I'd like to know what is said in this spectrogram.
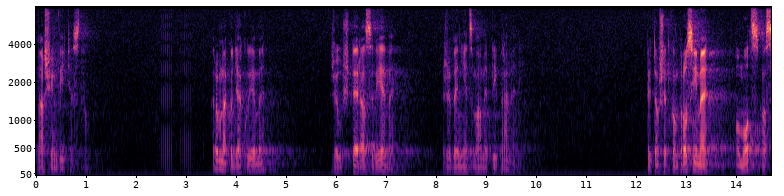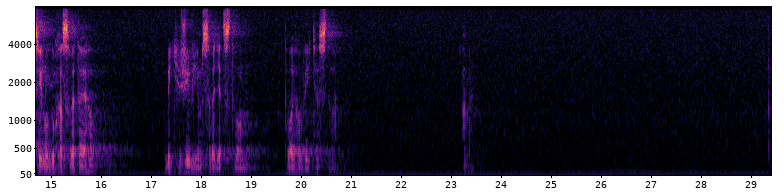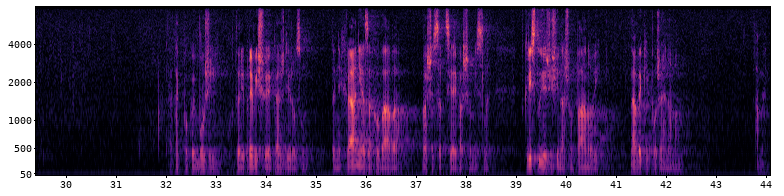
našim víťazstvom. Rovnako ďakujeme, že už teraz vieme, že veniec máme pripravený. Pri tom všetkom prosíme o moc a sílu Ducha Svetého, byť živým svedectvom Tvojho víťazstva. Amen. A tak pokoj Boží, ktorý prevyšuje každý rozum, ten nechráni a zachováva vaše srdcia aj vaše mysle. V Kristu Ježiši našom pánovi, na veky požehnanom. Amen.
